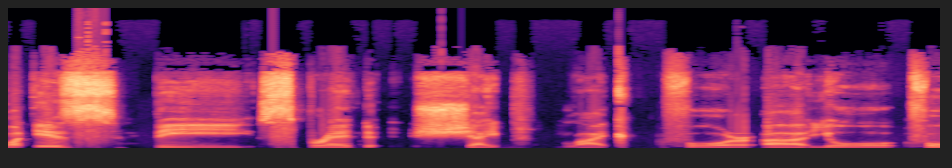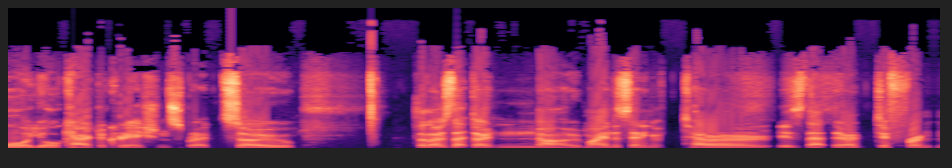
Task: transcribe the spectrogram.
what is the spread shape like for uh, your for your character creation spread? So, for those that don't know, my understanding of tarot is that there are different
